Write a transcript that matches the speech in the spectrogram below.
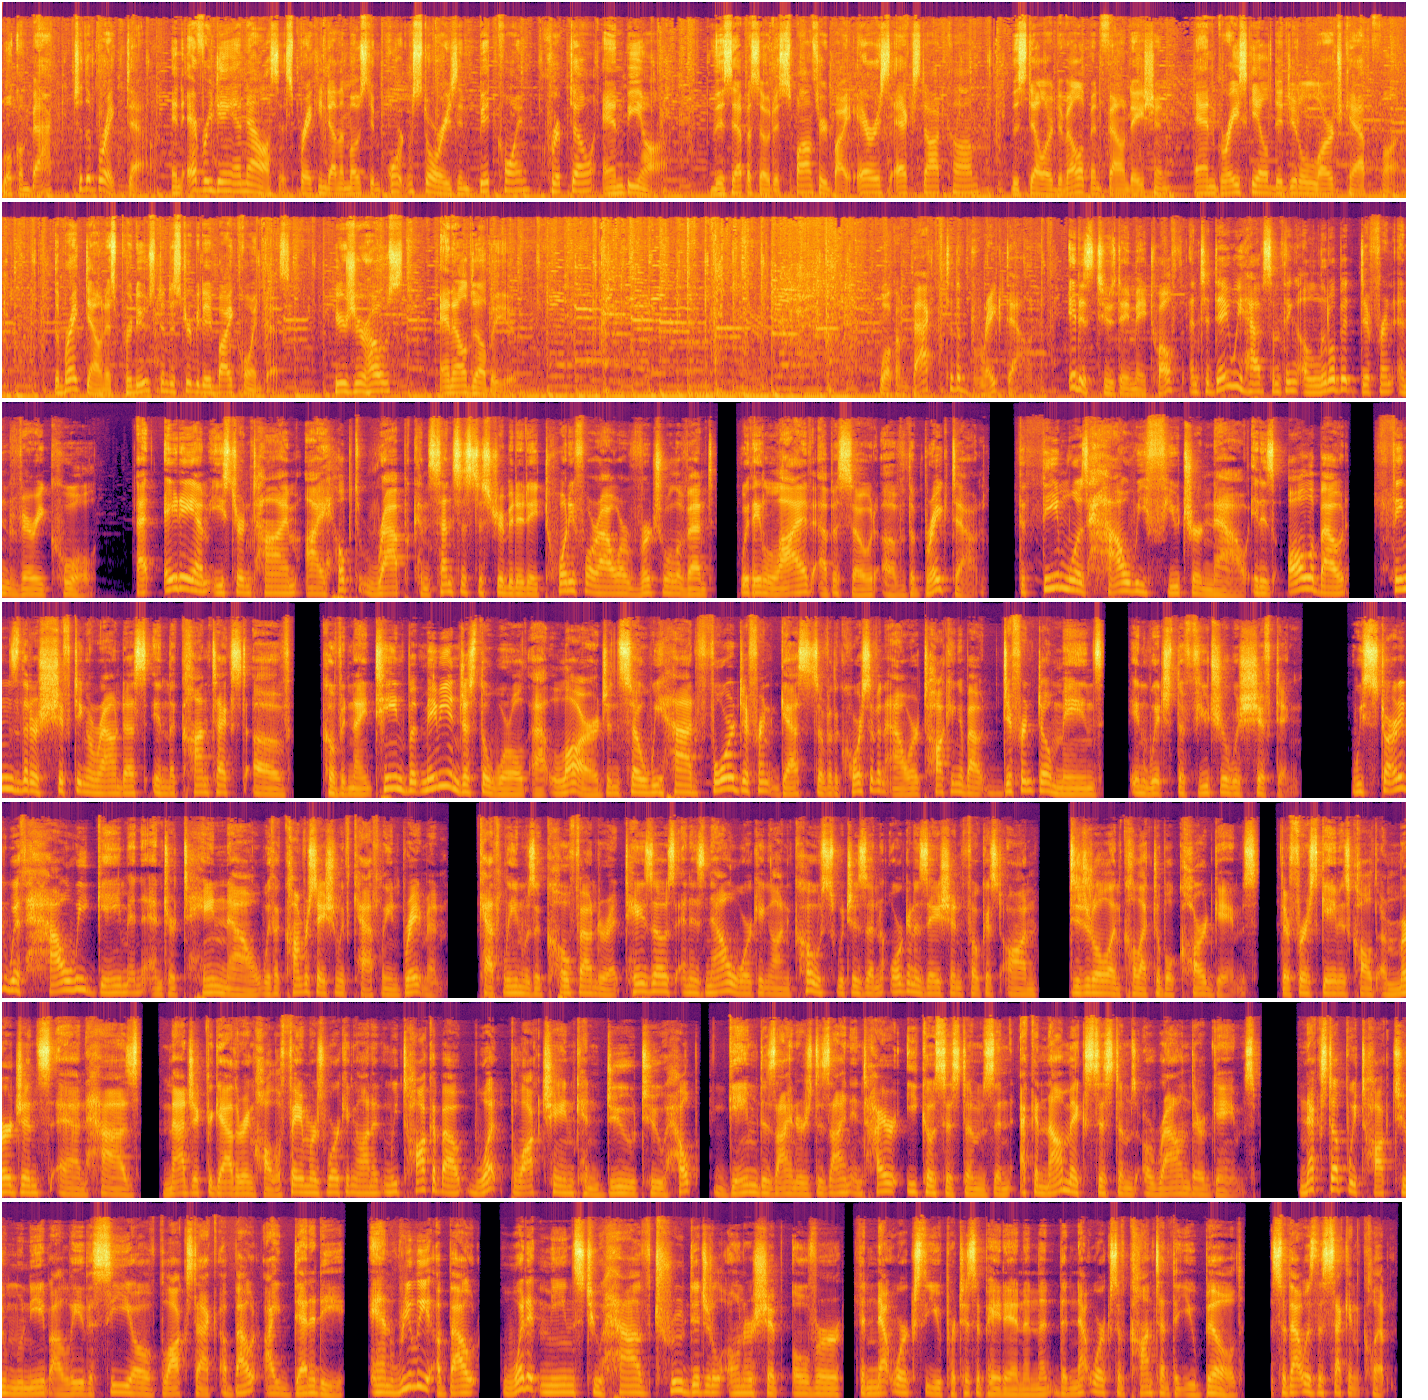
Welcome back to The Breakdown, an everyday analysis breaking down the most important stories in Bitcoin, crypto, and beyond. This episode is sponsored by ErisX.com, the Stellar Development Foundation, and Grayscale Digital Large Cap Fund. The Breakdown is produced and distributed by Coindesk. Here's your host, NLW. Welcome back to The Breakdown. It is Tuesday, May 12th, and today we have something a little bit different and very cool. At 8 a.m. Eastern Time, I helped wrap Consensus Distributed a 24 hour virtual event with a live episode of The Breakdown. The theme was how we future now. It is all about things that are shifting around us in the context of COVID 19, but maybe in just the world at large. And so we had four different guests over the course of an hour talking about different domains in which the future was shifting. We started with how we game and entertain now with a conversation with Kathleen Breitman. Kathleen was a co founder at Tezos and is now working on Coase, which is an organization focused on digital and collectible card games. Their first game is called Emergence and has Magic the Gathering Hall of Famers working on it. And we talk about what blockchain can do to help game designers design entire ecosystems and economic systems around their games. Next up, we talked to Muneeb Ali, the CEO of Blockstack, about identity and really about what it means to have true digital ownership over the networks that you participate in and the, the networks of content that you build. So that was the second clip.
